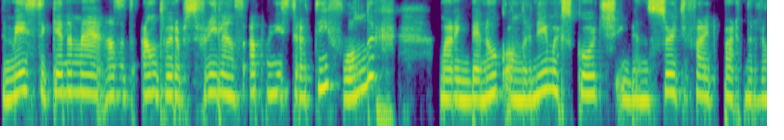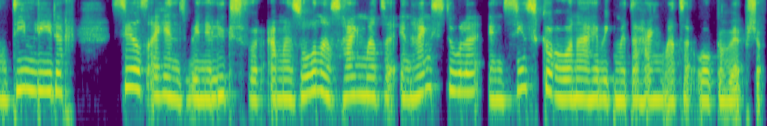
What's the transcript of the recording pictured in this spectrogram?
De meesten kennen mij als het Antwerps freelance administratief wonder, maar ik ben ook ondernemerscoach, ik ben certified partner van Teamleader, salesagent Benelux voor Amazonas hangmatten en hangstoelen en sinds corona heb ik met de hangmatten ook een webshop.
